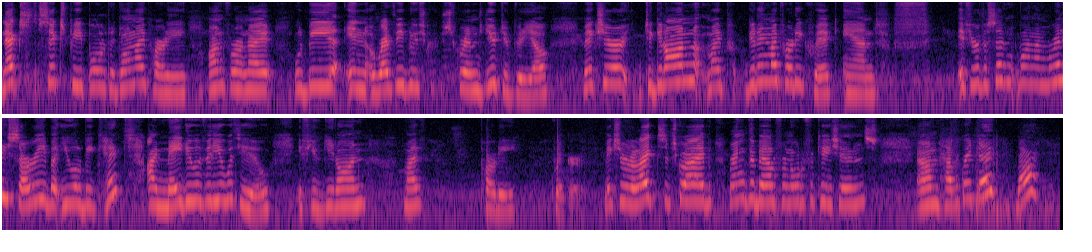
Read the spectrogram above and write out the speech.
next six people to join my party on Fortnite will be in a Red v Blue Scrims YouTube video. Make sure to get on my get in my party quick and if you're the seventh one, I'm really sorry, but you will be kicked. I may do a video with you if you get on my party quicker. Make sure to like, subscribe, ring the bell for notifications. Um, have a great day. Bye.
